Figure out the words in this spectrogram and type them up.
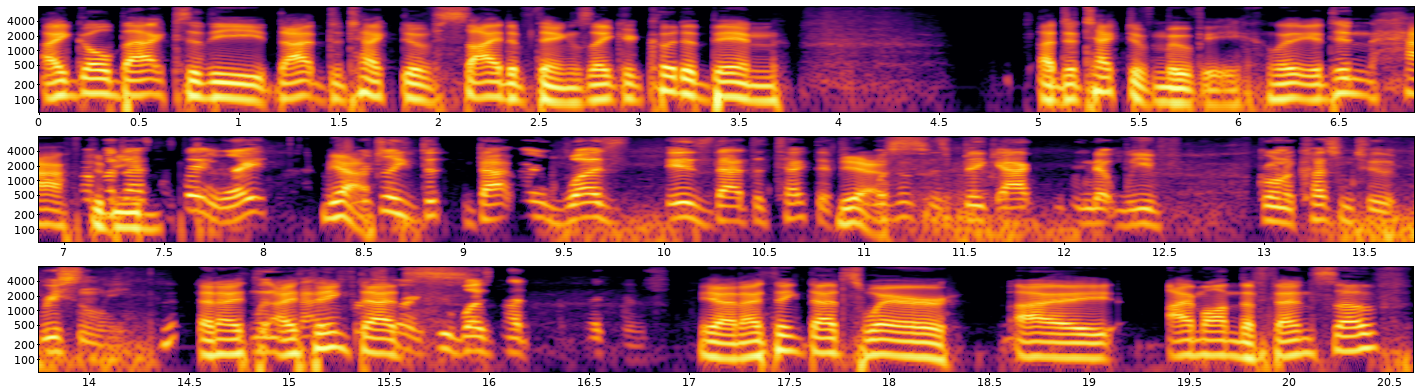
I go back to the that detective side of things. Like it could have been a detective movie. Like, it didn't have to but be. that's the thing, right? Yeah, Originally, the, Batman was is that detective. It wasn't this big acting that we've grown accustomed to recently. and I th- I think started, that's he was that detective. yeah, and I think that's where I I'm on the fence of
